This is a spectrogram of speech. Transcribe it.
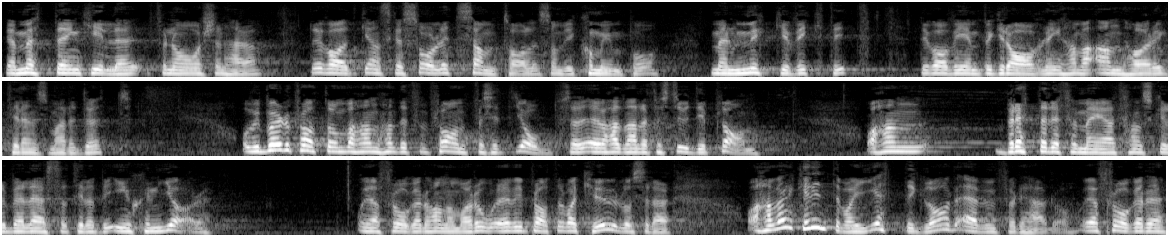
Jag mötte en kille för några år sedan här. Det var ett ganska sorgligt samtal som vi kom in på, men mycket viktigt. Det var vid en begravning, han var anhörig till den som hade dött. Och vi började prata om vad han hade för plan för sitt jobb, eller vad han hade för studieplan. Och han berättade för mig att han skulle börja läsa till att bli ingenjör. Och jag frågade honom vad roligt, vi pratade vad kul och sådär. Och han verkade inte vara jätteglad även för det här då. Och jag frågade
